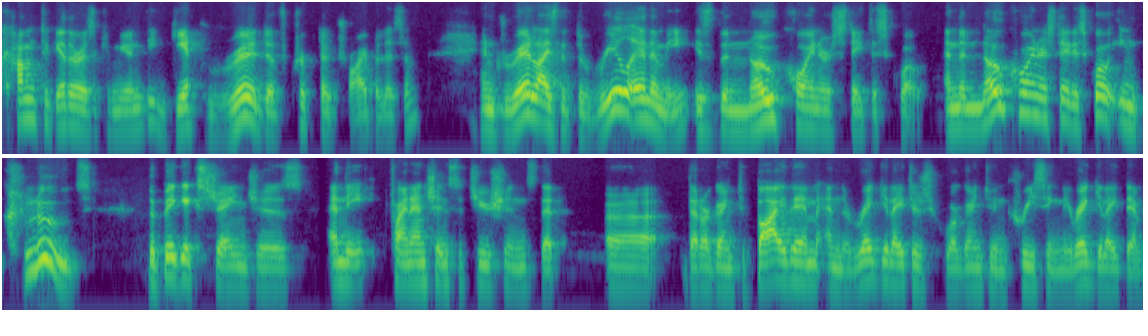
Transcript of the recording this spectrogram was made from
come together as a community, get rid of crypto tribalism, and realize that the real enemy is the no coiner status quo. And the no coiner status quo includes the big exchanges and the financial institutions that, uh, that are going to buy them and the regulators who are going to increasingly regulate them.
